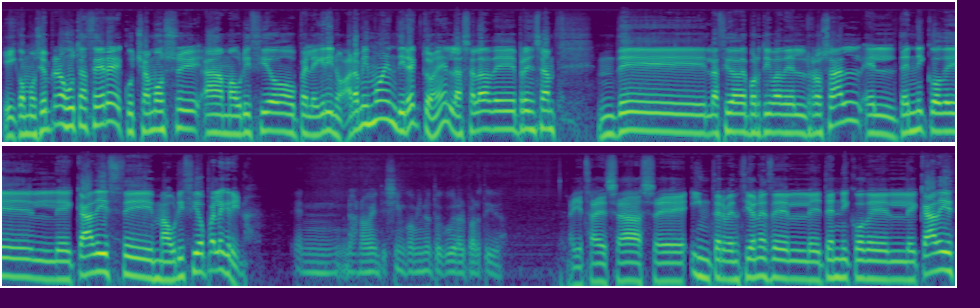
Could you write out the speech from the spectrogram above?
Y como siempre nos gusta hacer, escuchamos eh, a Mauricio Pellegrino. Ahora mismo en directo, eh, en la sala de prensa de la Ciudad Deportiva del Rosal, el técnico del Cádiz, Mauricio Pellegrino. En los 95 minutos que dura el partido. Ahí están esas eh, intervenciones del eh, técnico del Cádiz.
